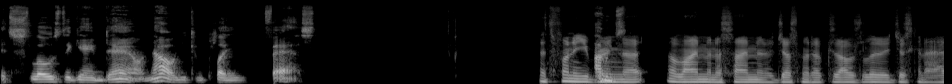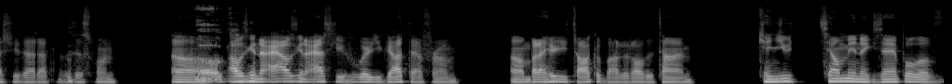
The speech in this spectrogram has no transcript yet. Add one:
it slows the game down. Now you can play fast. That's funny you I'm bring that alignment, assignment, adjustment up because I was literally just gonna ask you that after this one. Um, Oh, I was gonna I was gonna ask you where you got that from, um, but I hear you talk about it all the time. Can you tell me an example of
